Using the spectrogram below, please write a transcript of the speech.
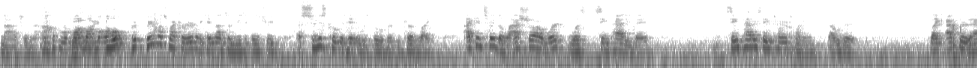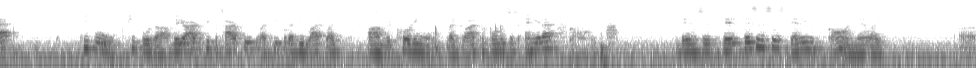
Nah, actually, no. my, Well, my, like- my whole, pretty much my career when it came down to the music industry, as soon as COVID hit, it was over because, like, I can tell you the last show I worked was St. Patty's Day. St. Patty's Day 2020. That was it. Like after that, people, people's uh, videography, photography, like people that do live, like um, recording, like live performances, any of that, gone. Businesses, bu- businesses, venues, gone, man. Like, uh,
